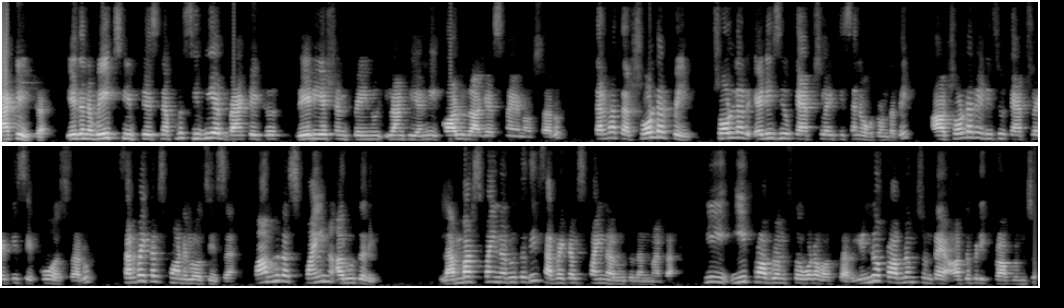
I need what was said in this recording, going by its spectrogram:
బ్యాక్ ఏక్ ఏదైనా వెయిట్ స్లిప్ చేసినప్పుడు సివియర్ బ్యాక్ ఏక్ రేడియేషన్ పెయిన్ ఇలాంటివన్నీ కాళ్ళు లాగేస్తున్నాయని వస్తారు. తర్వాత shoulder pain shoulder adhesive capsulitis అని ఒకటి ఉంటుంది ఆ షోల్డర్ ఎడిజివ్ క్యాప్సులైటిస్ ఎక్కువ వస్తారు. Cervical spondylosis. మామూలుగా స్పైన్ అరుగుతుంది. లంబార్ స్పైన్ అరుగుతుంది సర్వైకల్ స్పైన్ అరుగుతుంది అనమాట ఈ ఈ ప్రాబ్లమ్స్తో కూడా వస్తారు. ఎన్నో ప్రాబ్లమ్స్ ఉంటాయి. ఆర్థోపెడిక్ ప్రాబ్లమ్స్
